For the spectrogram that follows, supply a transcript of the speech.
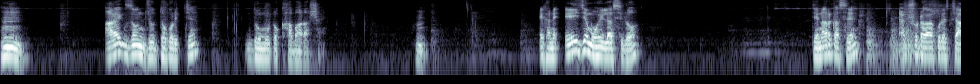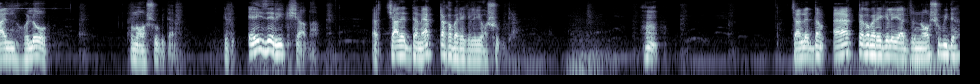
হুম, আরেকজন যুদ্ধ করছে দুমুটো খাবার আশায়। হুম এখানে এই যে মহিলা ছিল, তেনার কাছে একশো টাকা করে চাল হলেও কোনো অসুবিধা কিন্তু এই যে রিক্সাওয়ালা আর চালের দাম এক টাকা বেড়ে গেলেই অসুবিধা। হুম। চালের দাম এক টাকা বেড়ে গেলেই এর জন্য অসুবিধা।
